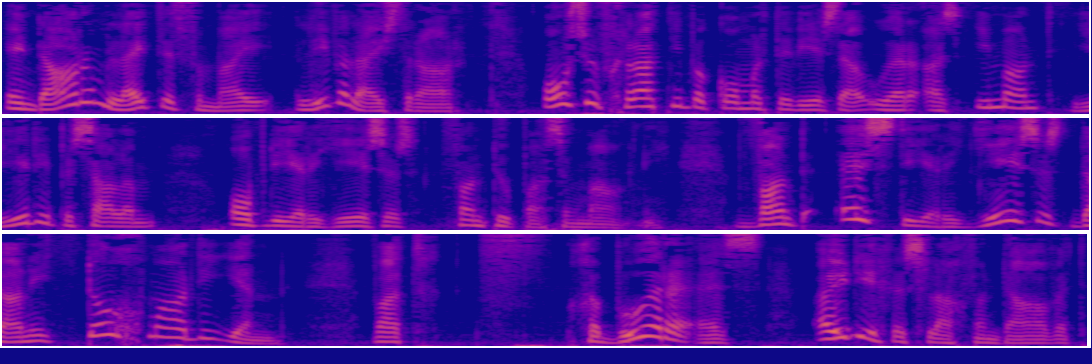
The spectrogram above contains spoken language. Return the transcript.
En daarom lyk dit vir my, liewe luisteraar, ons hoef glad nie bekommerd te wees daaroor as iemand hierdie Psalm op die Here Jesus van toepassing maak nie. Want is die Here Jesus dan nie tog maar die een wat gebore is uit die geslag van Dawid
